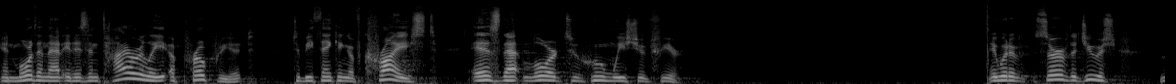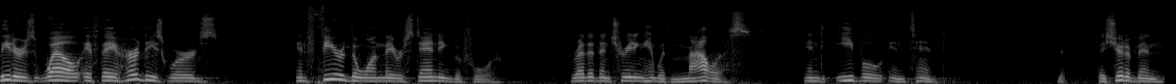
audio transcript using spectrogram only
And more than that, it is entirely appropriate to be thinking of Christ as that Lord to whom we should fear. It would have served the Jewish leaders well if they heard these words and feared the one they were standing before, rather than treating him with malice and evil intent. They should have been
